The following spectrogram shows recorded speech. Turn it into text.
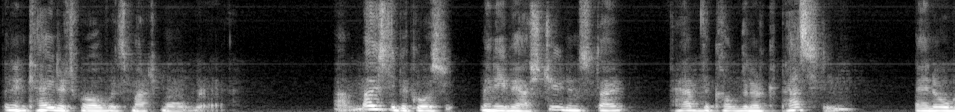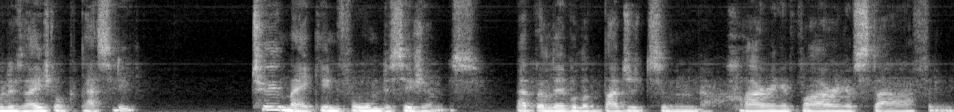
But in K-12, it's much more rare, uh, mostly because many of our students don't have the cognitive capacity and organizational capacity to make informed decisions at the level of budgets and hiring and firing of staff and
